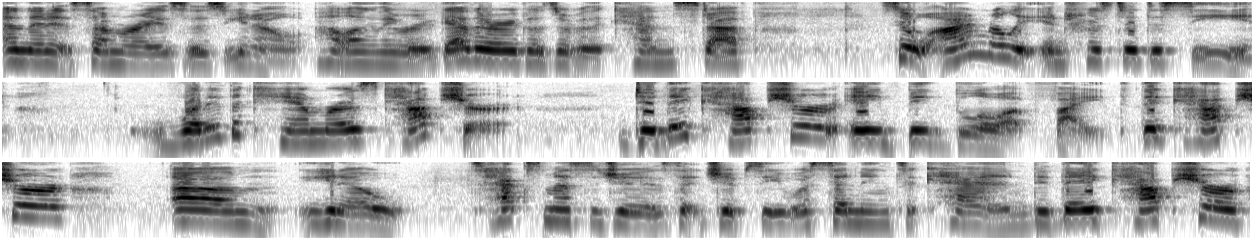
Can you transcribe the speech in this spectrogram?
And then it summarizes, you know, how long they were together, it goes over the Ken stuff. So I'm really interested to see what did the cameras capture? Did they capture a big blow up fight? Did they capture, um, you know, text messages that Gypsy was sending to Ken? Did they capture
